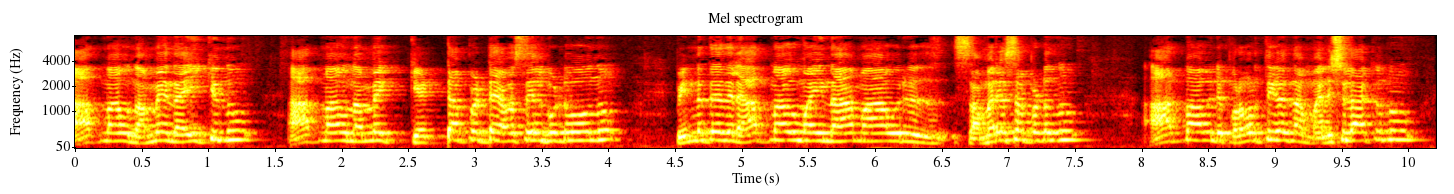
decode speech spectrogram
ആത്മാവ് നമ്മെ നയിക്കുന്നു. ആത്മാവ് നമ്മെ കെട്ടപ്പെട്ട അവസ്ഥയിൽ കൊണ്ടുപോകുന്നു. പിന്നത്തേതിൽ ആത്മാവുമായി നാം ആ ഒരു സമരസപ്പെടുന്നു. ആത്മാവിന്റെ പ്രവൃത്തികൾ നാം മനസ്സിലാക്കുന്നു.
